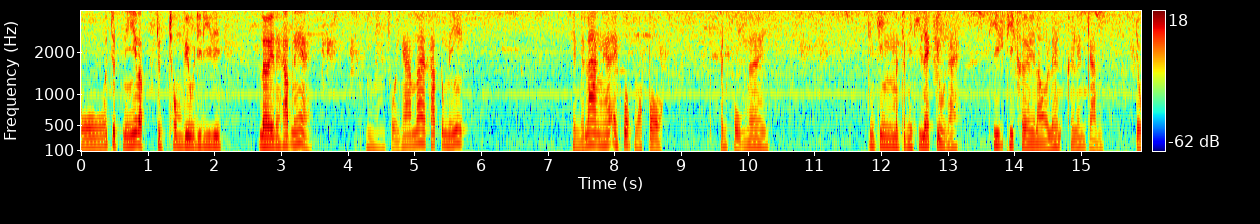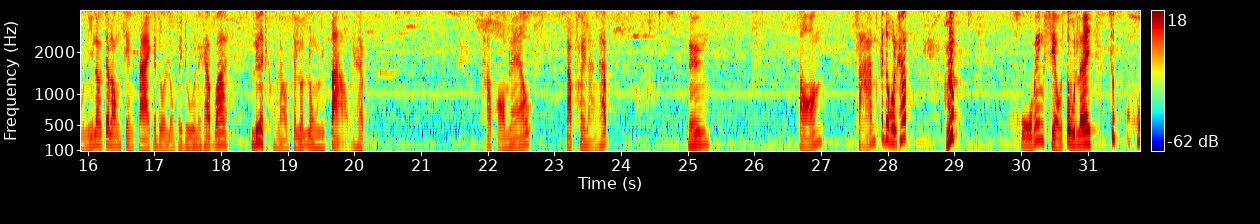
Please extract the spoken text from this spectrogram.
จุดนี้แบบจุดชมวิวดีๆ เลยนะครับเนี่ยสวยงามมากครับตรงนี้ เห็นด้านล่างเนี่ยไอ้พวกหัวโปก เป็นฝูงเลย จริง ๆ มันจะมีที่เล็กอยู่นะ ที่ที่เคยเราเล่นเคยเล่นกัน เดี๋ยววันนี้เราจะลองเสี่ยงตายกระโดดลงไปดูนะครับ ว่าเลือดของเราจะลดลงหรือเปล่านะครับ ถ้าพร้อมแล้ว นับถอยหลังครับหนึ่งสองสามกระโดดครับฮึบโหแม่งเสียวตูดเลยซุบโห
